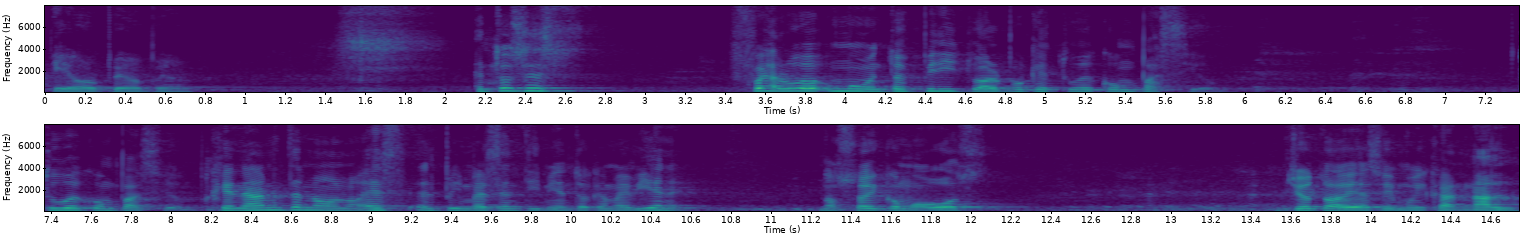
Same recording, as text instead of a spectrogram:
peor, peor, peor. Entonces, fue algo, un momento espiritual porque tuve compasión. Tuve compasión. Generalmente no, no es el primer sentimiento que me viene. No soy como vos. Yo todavía soy muy carnal.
